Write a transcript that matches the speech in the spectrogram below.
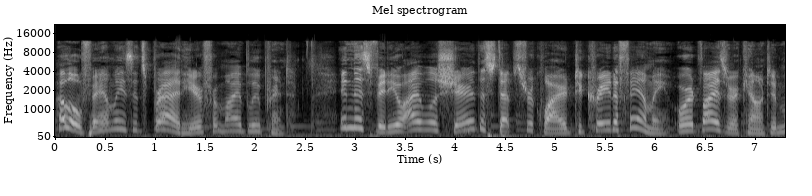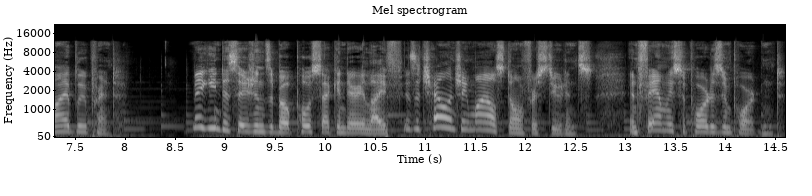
Hello families, it's Brad here from My Blueprint. In this video I will share the steps required to create a family or advisor account in My Blueprint. Making decisions about post-secondary life is a challenging milestone for students, and family support is important.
